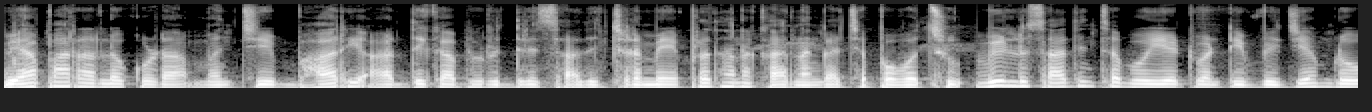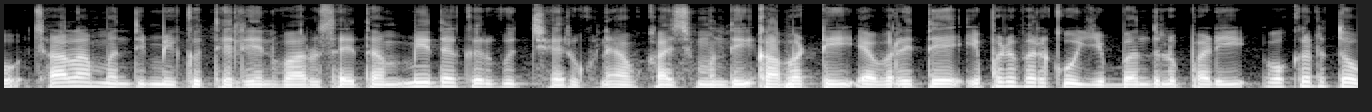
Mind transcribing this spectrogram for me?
వ్యాపారాల్లో కూడా మంచి భారీ ఆర్థిక అభివృద్ధిని సాధించడమే ప్రధాన కారణంగా చెప్పవచ్చు. వీళ్ళు సాధించబోయేటువంటి విజయంలో చాలా మంది మీకు తెలియని వారు సైతం మీ దగ్గరకు చేరుకునే అవకాశం ఉంది. కాబట్టి ఎవరైతే ఇప్పటి వరకు ఇబ్బందులు పడి ఒకరితో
